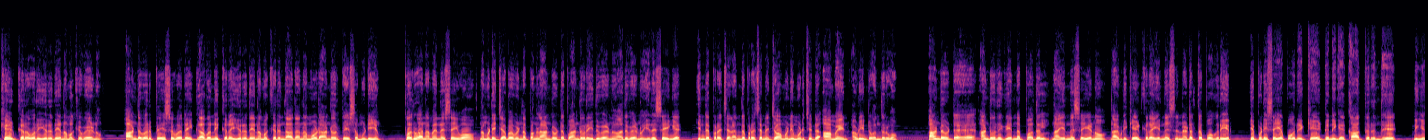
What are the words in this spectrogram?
கேட்கிற ஒரு இருதயம் நமக்கு வேணும். ஆண்டவர் பேசுவதை கவனிக்கிற இருதை நமக்கு இருந்தாதான் நம்மோடு ஆண்டவர் பேச முடியும். பொதுவாக நம்ம என்ன செய்வோம்? நம்முடைய ஜெப விண்ணப்பங்கள் ஆண்டவர்கிட்ட இப்போ ஆண்டவர் இது வேணும் அது வேணும் இதை செய்யுங்க. இந்த பிரச்சனை அந்த பிரச்சனை ஜோமனி முடிச்சிட்டு ஆமேன் அப்படின்ட்டு வந்துடுவோம் ஆண்டவர்கிட்ட ஆண்டவருக்கு என்ன பதில்? நான் என்ன செய்யணும்? நான் இப்படி கேட்கிற என்ன நடத்த போகிறீர்? எப்படி செய்ய போகிறீர்? கேட்டு நீங்க காத்திருந்து நீங்க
